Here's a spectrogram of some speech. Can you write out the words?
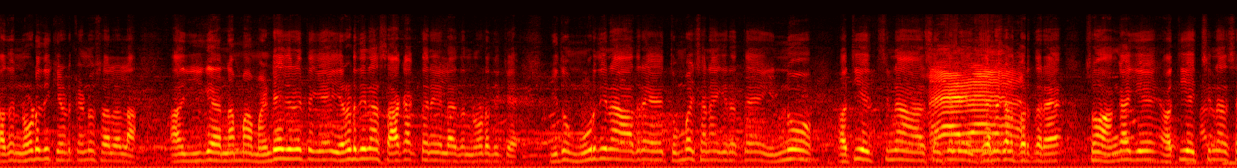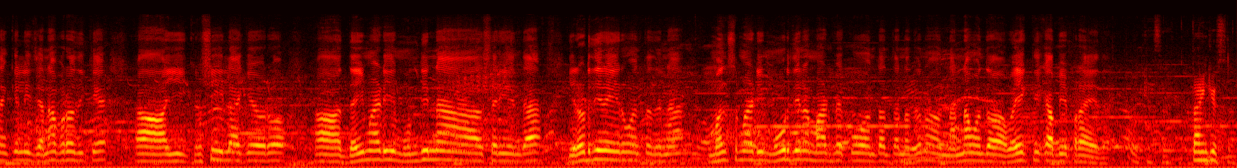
ಅದನ್ನು ನೋಡೋದಕ್ಕೆ ಎರಡು ಕಣ್ಣು ಸಾಲಲ್ಲ. ಈಗ ನಮ್ಮ ಮಂಡ್ಯ ಜನತೆಗೆ ಎರಡು ದಿನ ಸಾಕಾಗ್ತಾನೆ ಇಲ್ಲ ಅದನ್ನು ನೋಡೋದಕ್ಕೆ. ಇದು ಮೂರು ದಿನ ಆದರೆ ತುಂಬ ಚೆನ್ನಾಗಿರುತ್ತೆ. ಇನ್ನೂ ಅತಿ ಹೆಚ್ಚಿನ ಸಂಖ್ಯೆಯಲ್ಲಿ ಜನಗಳು ಬರ್ತಾರೆ. ಸೊ ಹಂಗಾಗಿ ಅತಿ ಹೆಚ್ಚಿನ ಸಂಖ್ಯೆಯಲ್ಲಿ ಜನ ಬರೋದಕ್ಕೆ ಈ ಕೃಷಿ ಇಲಾಖೆಯವರು ದಯಮಾಡಿ ಮುಂದಿನ ಸರಿಯಿಂದ ಎರಡು ದಿನ ಇರುವಂಥದ್ದನ್ನು ಮನಸ್ಸು ಮಾಡಿ ಮೂರು ದಿನ ಮಾಡಬೇಕು ಅಂತ ಅನ್ನೋದು ನನ್ನ ಒಂದು ವೈಯಕ್ತಿಕ ಅಭಿಪ್ರಾಯ ಇದೆ. ಥ್ಯಾಂಕ್ ಯು ಸರ್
